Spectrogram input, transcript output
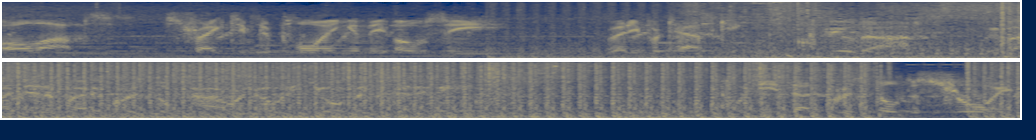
All ops. Strike team deploying in the OZ. Ready for tasking. Field ops. We've identified a crystal power node in your vicinity. We need that crystal destroyed.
